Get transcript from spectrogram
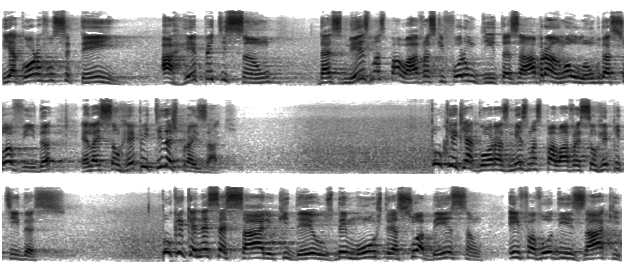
E agora você tem a repetição das mesmas palavras que foram ditas a Abraão ao longo da sua vida, elas são repetidas para Isaac. Por que, que agora as mesmas palavras são repetidas? Por que, que é necessário que Deus demonstre a sua bênção em favor de Isaac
